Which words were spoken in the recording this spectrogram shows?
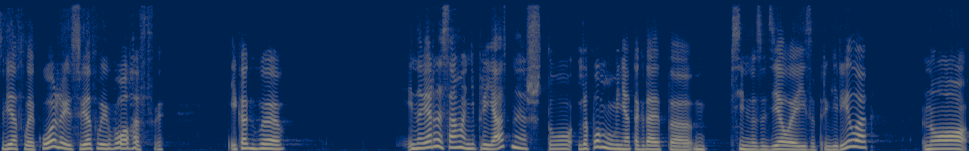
светлой кожи и светлые волосы. И как бы... И, наверное, самое неприятное, что... Я помню, меня тогда это сильно задело и затригерило, но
